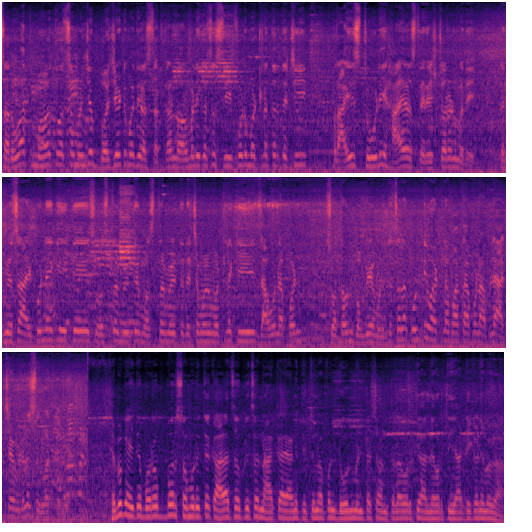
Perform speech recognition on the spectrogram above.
सर्वात महत्त्वाचं म्हणजे बजेटमध्ये असतात. कारण नॉर्मली कसं सी फूड म्हटलं तर त्याची प्राईस थोडी हाय असते रेस्टॉरंटमध्ये तर मी असं ऐकून आहे की इथे स्वस्त मिळते मस्त मिळते. त्याच्यामुळे म्हटलं की जाऊन आपण स्वतःहून बघूया म्हणून. तर चला कोणती वाट न पाहता आपण आपल्या आजच्या व्हिडिओला सुरुवात करूया. हे बघा इथे बरोबर समोर इथे काळा चौकीचा नाका आहे आणि तिथून आपण दोन मिनटाच्या अंतरावरती आल्यावरती या ठिकाणी बघा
